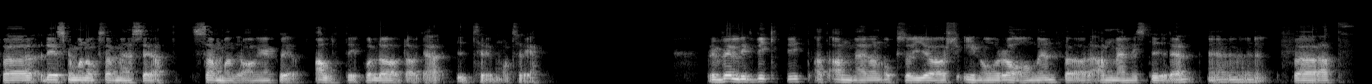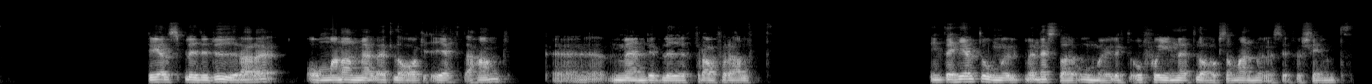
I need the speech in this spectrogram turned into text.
För det ska man också ha med sig att sammandragen sker alltid på lördagar i 3 mot 3. Det är väldigt viktigt att anmälan också görs inom ramen för anmälningstiden. Eh, för att dels blir det dyrare om man anmäler ett lag i efterhand. Eh, men det blir framförallt, inte helt omöjligt, men nästan omöjligt att få in ett lag som anmäler sig för sent.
